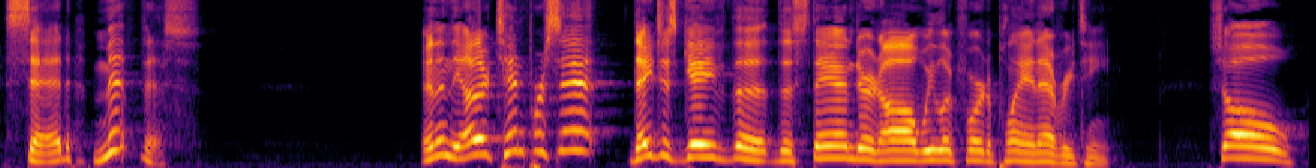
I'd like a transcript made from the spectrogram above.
said Memphis. And then the other 10%, they just gave the the standard, oh, we look forward to playing every team. So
